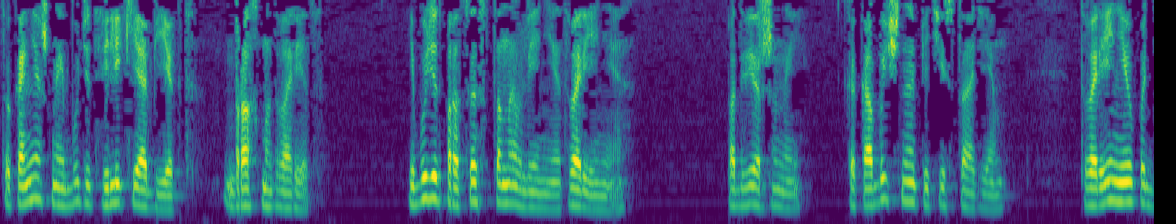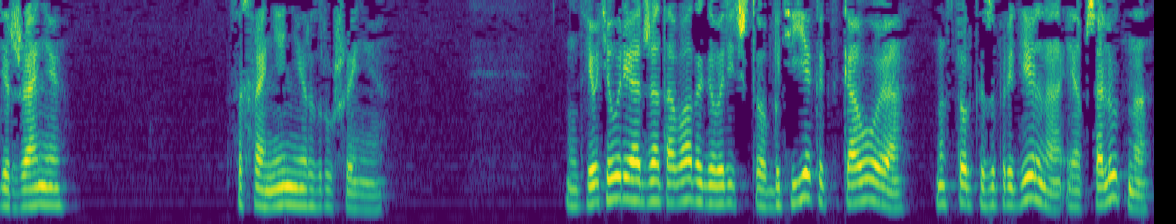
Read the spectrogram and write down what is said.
то, конечно, и будет великий объект, Брахма-творец. И будет процесс становления, творения, подверженный, как обычно, пяти стадиям. Творению, поддержанию, сохранению и разрушению. Вот теория Аджатавада говорит, что бытие как таковое настолько запредельно и абсолютно,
